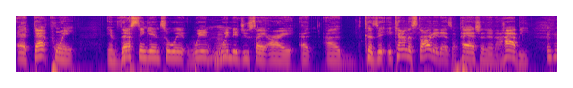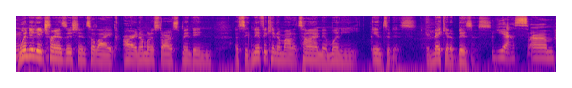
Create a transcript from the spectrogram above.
at that point, investing into it? When Mm-hmm. when did you say, all right, because it, it kind of started as a passion and a hobby. Mm-hmm. When did it transition to like, all right, I'm going to start spending a significant amount of time and money into this and make it a business? Yes. Um,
